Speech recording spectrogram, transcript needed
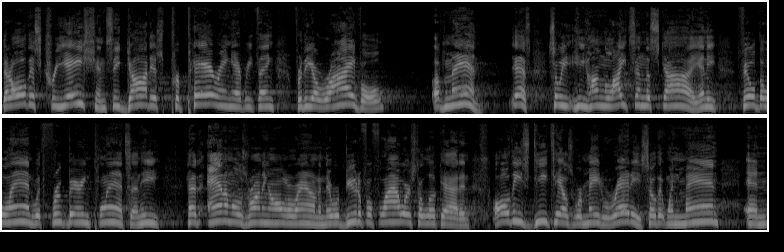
That all this creation, see, God is preparing everything for the arrival of man. Yes. So he, he hung lights in the sky and he filled the land with fruit bearing plants and he had animals running all around and there were beautiful flowers to look at and all these details were made ready so that when man and,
